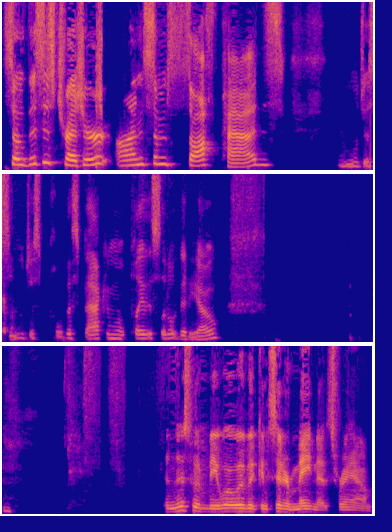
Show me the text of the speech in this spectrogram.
so this is treasure on some soft pads. And we'll just let me just pull this back and we'll play this little video. And this would be what we would consider maintenance for him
